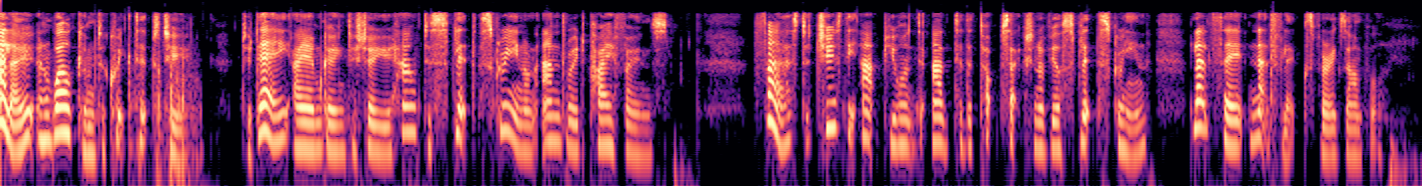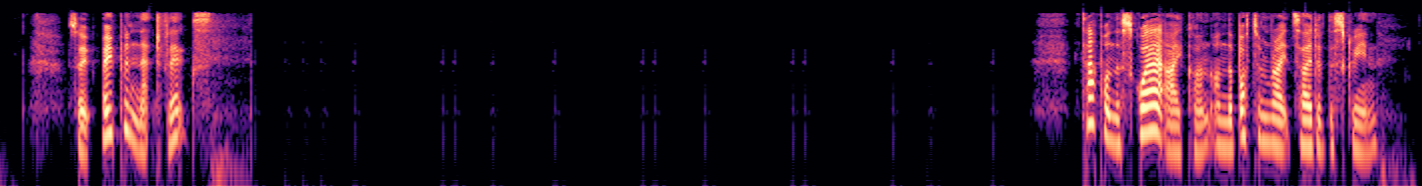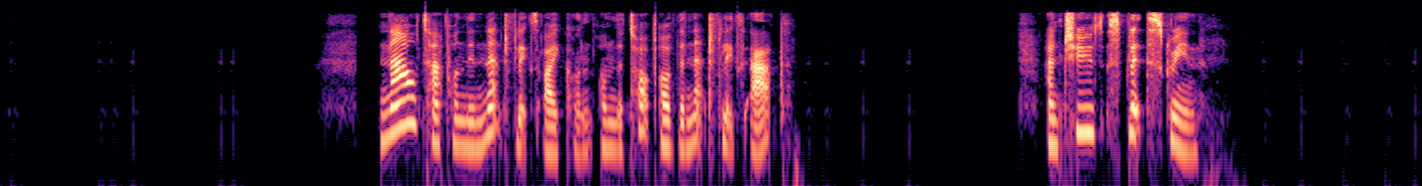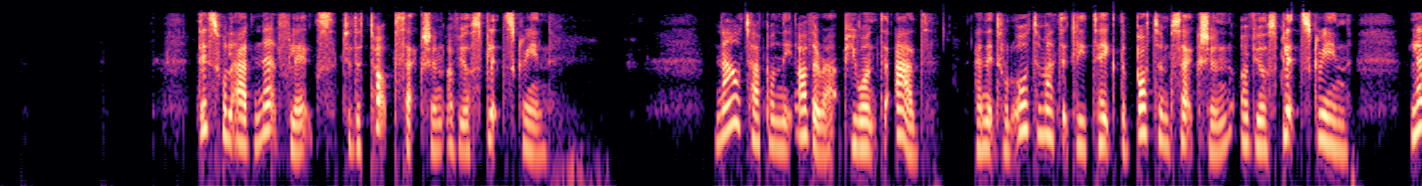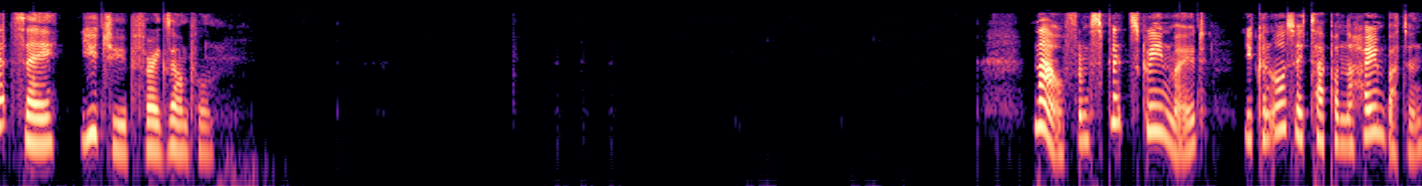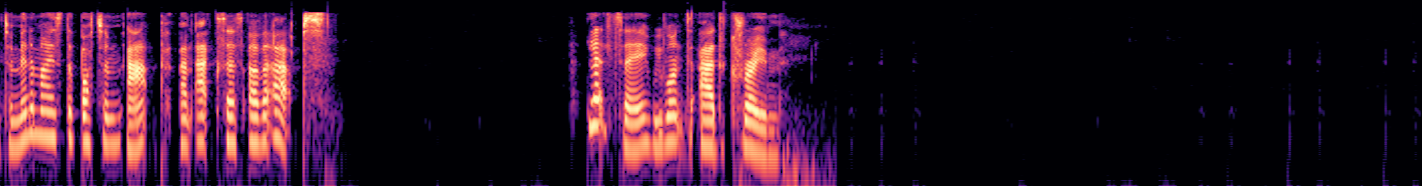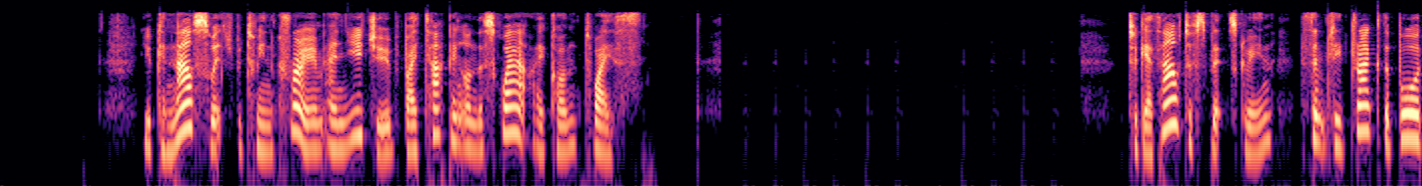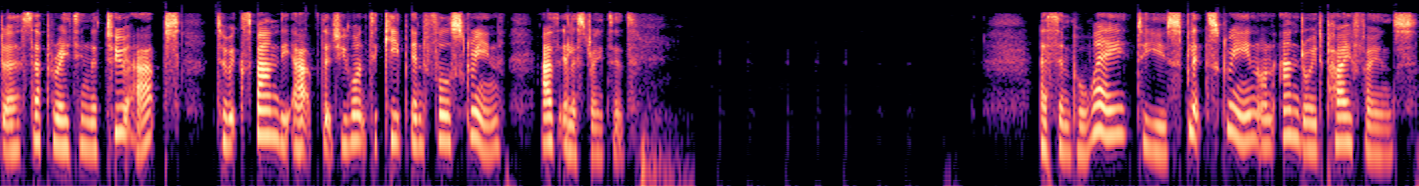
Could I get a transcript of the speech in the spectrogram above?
Hello and welcome to Quick Tips To. Today I am going to show you how to split screen on Android Pie phones. First, choose the app you want to add to the top section of your split screen, let's say Netflix for example. So open Netflix, tap on the square icon on the bottom right side of the screen Now tap on the Netflix icon on the top of the Netflix app and choose Split Screen. This will add Netflix to the top section of your split screen. Now tap on the other app you want to add and it will automatically take the bottom section of your split screen. Let's say YouTube for example. Now, from split screen mode, you can also tap on the Home button to minimize the bottom app and access other apps. Let's say we want to add Chrome. You can now switch between Chrome and YouTube by tapping on the square icon twice. To get out of split screen, simply drag the border separating the two apps to expand the app that you want to keep in full screen, as illustrated. A simple way to use split screen on Android Pie phones.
